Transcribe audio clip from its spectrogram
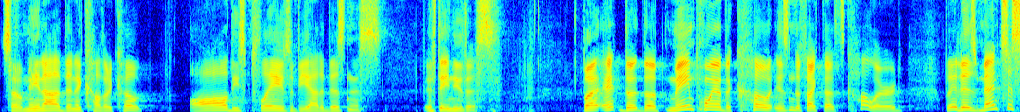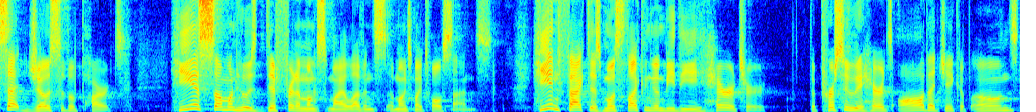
So it may not have been a colored coat. All these plays would be out of business if they knew this. But the, the main point of the coat isn't the fact that it's colored, but it is meant to set Joseph apart. He is someone who is different amongst my 11, amongst my 12 sons. He, in fact, is most likely going to be the inheritor, the person who inherits all that Jacob owns,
